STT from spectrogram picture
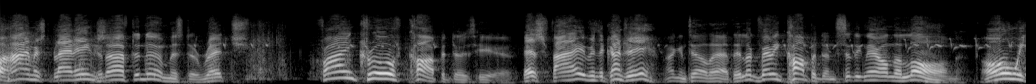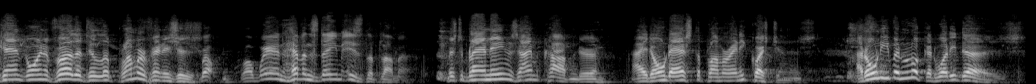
Oh, hi, Mr. Blandings. Good afternoon, Mr. Wretch. Fine crew of carpenters here. Best five in the country. I can tell that. They look very competent sitting there on the lawn. Oh, we can't go any further till the plumber finishes. Well, well, where in heaven's name is the plumber? Mr. Blandings, I'm a carpenter. I don't ask the plumber any questions. I don't even look at what he does.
